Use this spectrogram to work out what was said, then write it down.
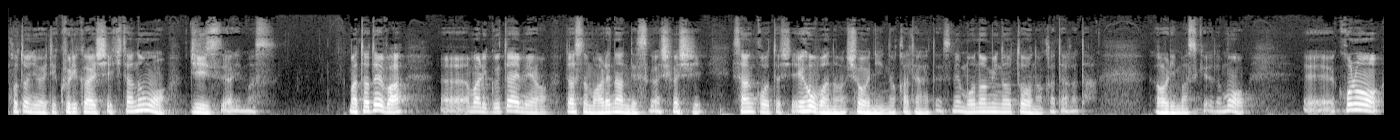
ことにおいて繰り返してきたのも事実であります。まあ、例えば、あまり具体名を出すのもあれなんですが、しかし参考としてエホバの商人の方々ですね、物見の党の方々おりますけれども、こ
